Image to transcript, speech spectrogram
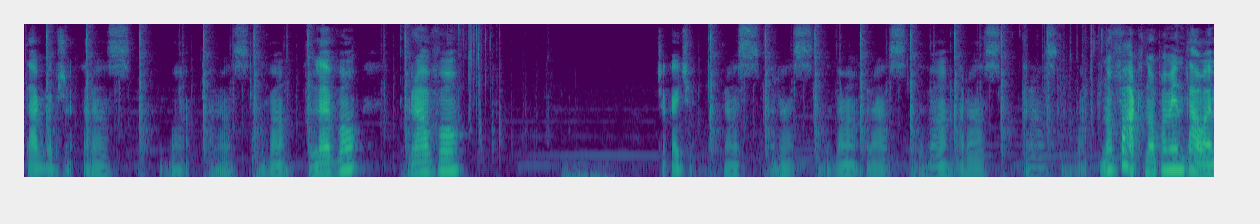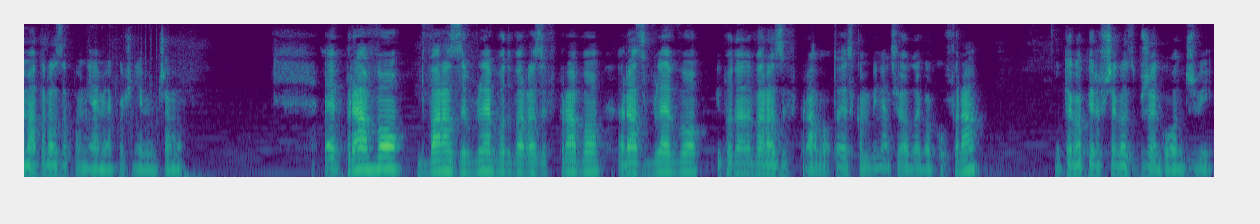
Tak, dobrze. Raz, dwa, raz, dwa. Lewo, prawo, Czekajcie. Raz, raz, dwa, raz, dwa, raz, raz, dwa. No fakt, no pamiętałem, a teraz zapomniałem jakoś, nie wiem czemu. E, prawo, dwa razy w lewo, dwa razy w prawo, raz w lewo i potem dwa razy w prawo. To jest kombinacja do tego kufra. Do tego pierwszego z brzegu, od drzwi,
